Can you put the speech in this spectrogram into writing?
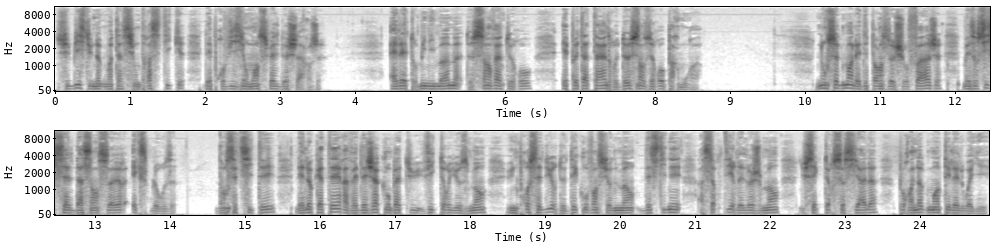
subissent une augmentation drastique des provisions mensuelles de charges. Elle est au minimum de 120 euros et peut atteindre 200 euros par mois. Non seulement les dépenses de chauffage, mais aussi celles d'ascenseur explosent. Dans cette cité, les locataires avaient déjà combattu victorieusement une procédure de déconventionnement destinée à sortir les logements du secteur social pour en augmenter les loyers.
